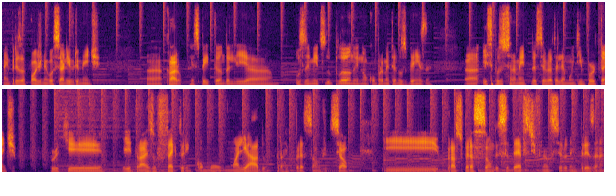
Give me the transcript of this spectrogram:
A empresa pode negociar livremente. Uh, claro, respeitando ali os limites do plano e não comprometendo os bens. Né? Uh, esse posicionamento do STJ é muito importante, porque ele traz o factoring como um aliado para a recuperação judicial e para a superação desse déficit financeiro da empresa, né?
